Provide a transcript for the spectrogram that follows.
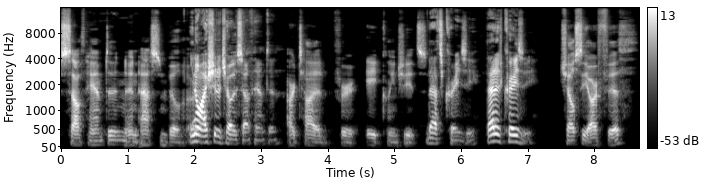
Southampton and Aston Villa. You know, I should have chose Southampton. are tied for eight clean sheets. That's crazy. That is crazy. Chelsea are fifth.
